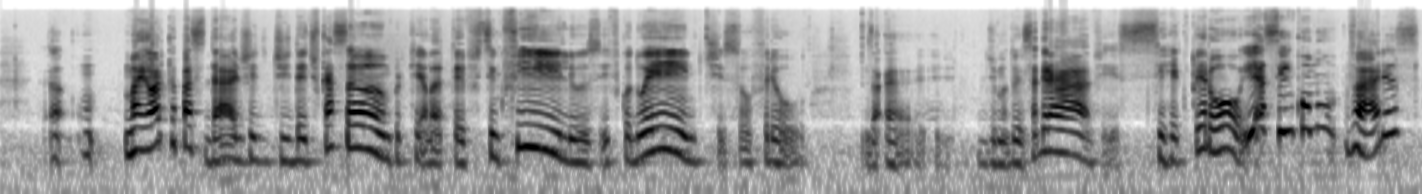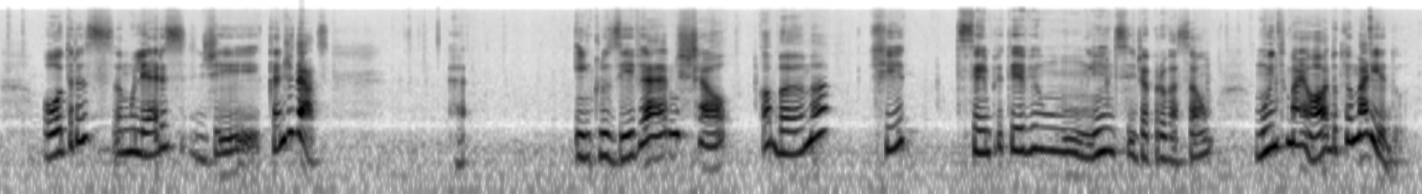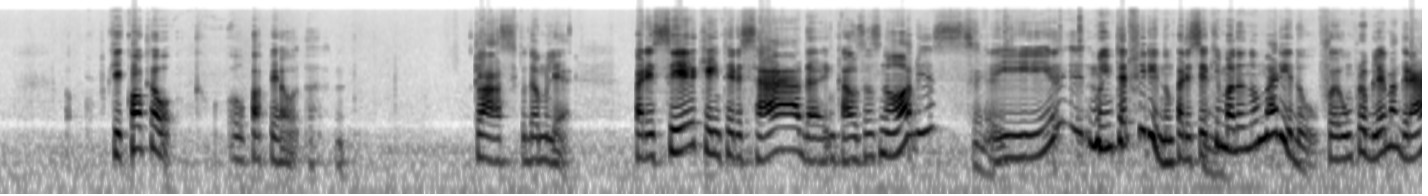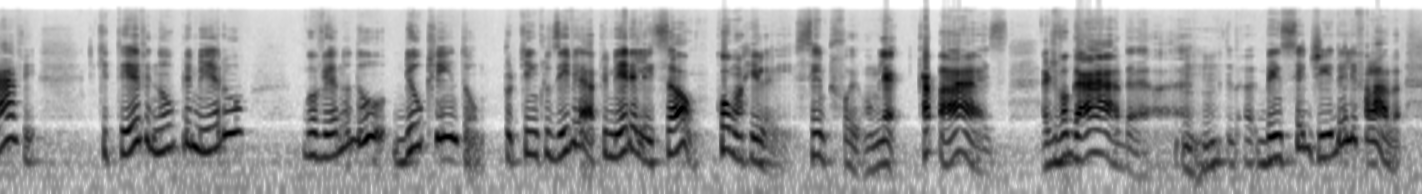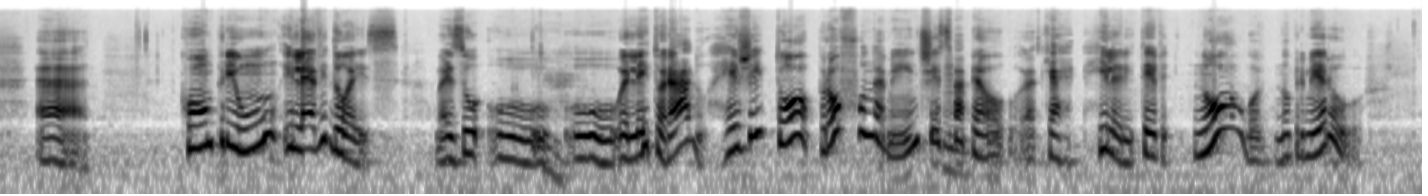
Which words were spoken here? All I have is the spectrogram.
maior capacidade de identificação, porque ela teve cinco filhos e ficou doente, sofreu é, de uma doença grave, se recuperou, e assim como várias outras mulheres de candidatos. Inclusive a Michelle Obama, que sempre teve um índice de aprovação muito maior do que o marido. Porque qual que é o, o papel clássico da mulher. Parecer que é interessada em causas nobres Sim. e não interferir, não parecer Sim. que manda no marido. Foi um problema grave que teve no primeiro governo do Bill Clinton, porque inclusive a primeira eleição, como a Hillary sempre foi uma mulher capaz, advogada, uhum. bem-sucedida, ele falava: uh, compre um e leve dois. Mas o, o, o eleitorado rejeitou profundamente esse hum. papel eh, que a Hillary teve no, no primeiro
